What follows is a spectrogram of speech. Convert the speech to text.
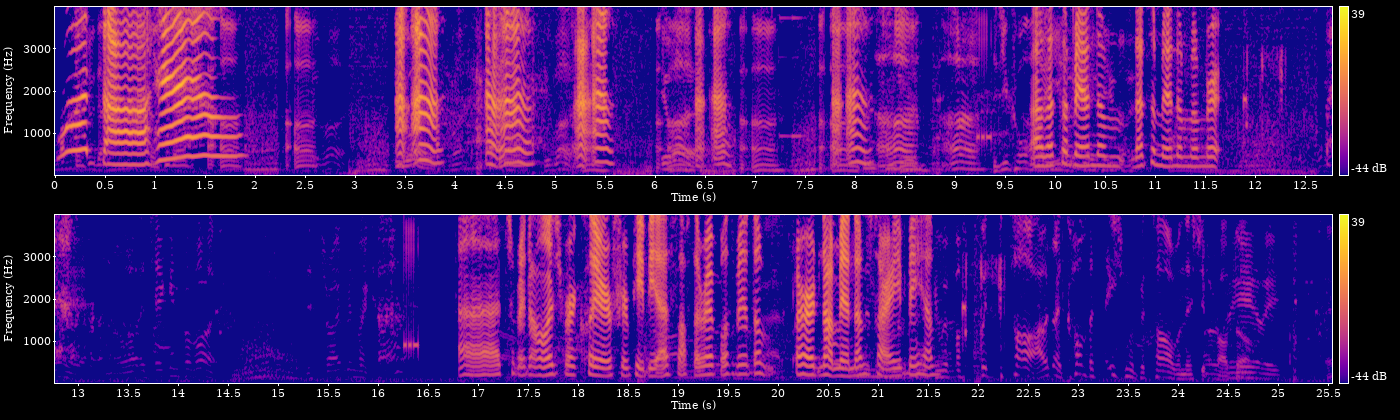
What the hell? Uh-uh. Uh uh. Uh uh. Uh uh. You what? Uh uh. Uh-uh. Uh Uh-uh. Uh-uh. Did you call Oh, me? that's a Did you- random. That's a random number. Uh, to my knowledge, we're clear for PBS off the rip with Mandem. Or not Mandem, sorry, Mayhem. With Qatar. I was had a conversation with Batar when this shit Oh, popped really? off. Yeah.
